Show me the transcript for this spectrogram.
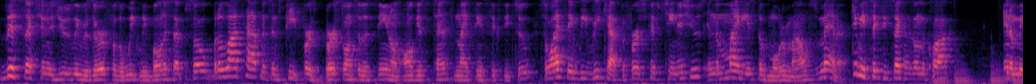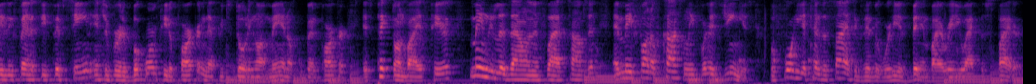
This section is usually reserved for the weekly bonus episode, but a lot's happened since Pete first burst onto the scene on August 10th, 1962, so I say we recap the first 15 issues in the mightiest of Motor Mouths manner. Give me 60 seconds on the clock. In Amazing Fantasy 15, introverted bookworm Peter Parker, nephew to doting Aunt May and Uncle Ben Parker, is picked on by his peers, mainly Liz Allen and Flash Thompson, and made fun of constantly for his genius before he attends a science exhibit where he is bitten by a radioactive spider.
